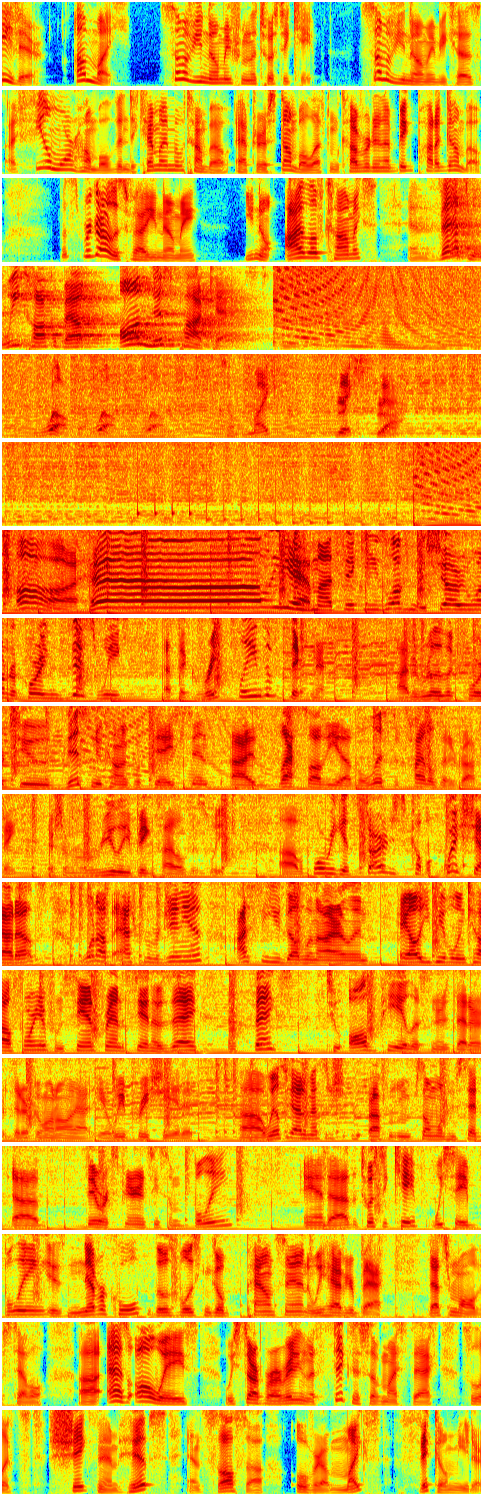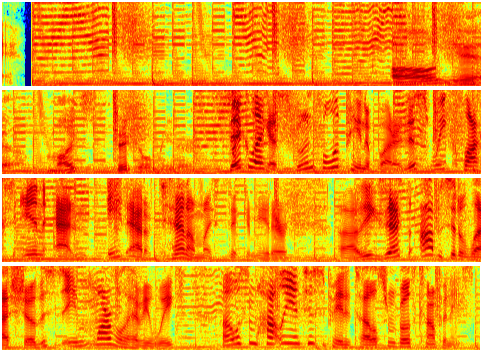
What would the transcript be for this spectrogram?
Hey there, I'm Mike. Some of you know me from the Twisted Cape. Some of you know me because I feel more humble than Dikembe Mutombo after a stumble left him covered in a big pot of gumbo. But regardless of how you know me, you know I love comics, and that's what we talk about on this podcast. Welcome, welcome, welcome to Mike's Thick Stack. Oh, hell yeah, my thickies. Welcome to the show, everyone. Recording this week at the Great Plains of Thickness. I've been really looking forward to this new comic book day since I last saw the uh, the list of titles that are dropping. There's some really big titles this week. Uh, before we get started, just a couple quick shout outs. What up, Ashburn, Virginia? I see you, Dublin, Ireland. Hey, all you people in California from San Fran to San Jose. And thanks to all the PA listeners that are that are going on out here. We appreciate it. Uh, we also got a message uh, from someone who said uh, they were experiencing some bullying. And uh, at the Twisted Cape, we say bullying is never cool. Those bullies can go pound sand, and we have your back. That's from all of us, Tevil. Uh, as always, we start by rating the thickness of my stack, so let's shake them hips and salsa over to Mike's Thickometer. Oh yeah, Mike's Thickometer. Thick like a spoonful of peanut butter. This week clocks in at an 8 out of 10 on Mike's Thickometer. Uh, the exact opposite of last show, this is a Marvel heavy week uh, with some hotly anticipated titles from both companies.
